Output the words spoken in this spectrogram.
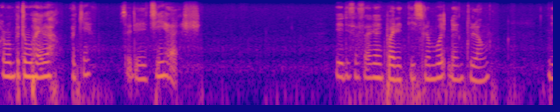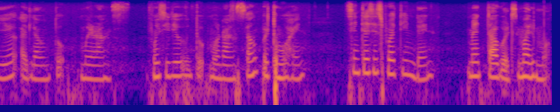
hormon pertumbuhan lah. Okay. So dia GH. Dia disasarkan kepada tis lembut dan tulang. Dia adalah untuk merangsa fungsi dia untuk merangsang pertumbuhan, sintesis protein dan metabolisme lemak.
